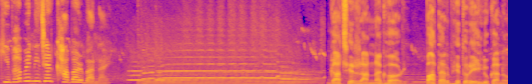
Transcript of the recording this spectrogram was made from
কীভাবে নিজের খাবার বানায়। গাছের রান্নাঘর পাতার ভেতরেই লুকানো।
